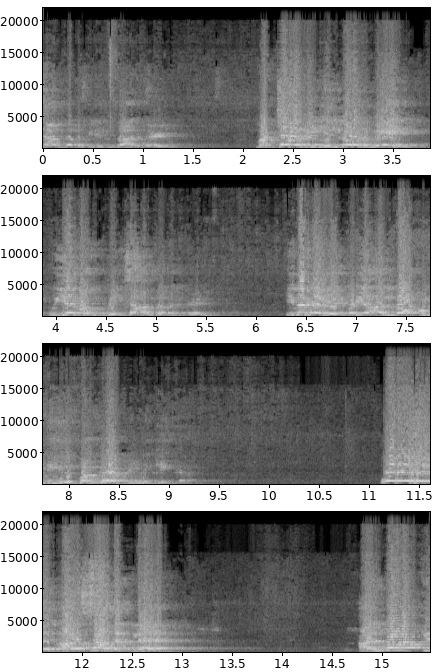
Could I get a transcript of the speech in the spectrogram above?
சார்ந்தவர்கள் இருந்தார்கள். மற்றவர்கள் எல்லோருமே உயர் வகுப்பை சார்ந்தவர்கள். இவர்கள் எப்படி அல்வா கிண்டி இருப்பாங்க அப்படின்னு கேட்கிறார். ஒரு அரசாங்கத்துல அல்வா அளவுக்கு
